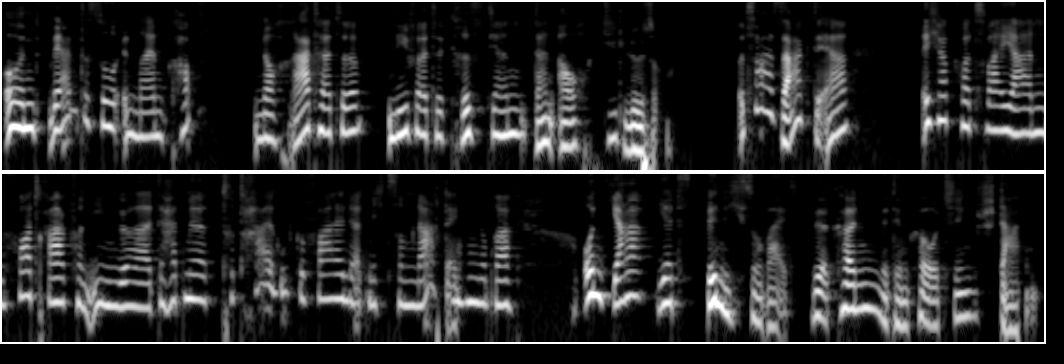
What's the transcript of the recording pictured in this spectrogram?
Und während es so in meinem Kopf noch ratterte, lieferte Christian dann auch die Lösung. Und zwar sagte er, ich habe vor zwei Jahren einen Vortrag von Ihnen gehört, der hat mir total gut gefallen, der hat mich zum Nachdenken gebracht und ja, jetzt bin ich soweit. Wir können mit dem Coaching starten.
